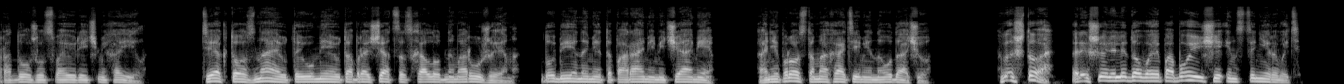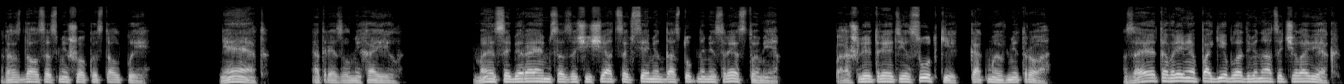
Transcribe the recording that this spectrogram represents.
Продолжил свою речь Михаил. Те, кто знают и умеют обращаться с холодным оружием, дубинами, топорами, мечами, а не просто махать ими на удачу. «Вы что, решили ледовое побоище инсценировать?» — раздался смешок из толпы. «Нет», — отрезал Михаил. «Мы собираемся защищаться всеми доступными средствами. Пошли третьи сутки, как мы в метро. За это время погибло 12 человек.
